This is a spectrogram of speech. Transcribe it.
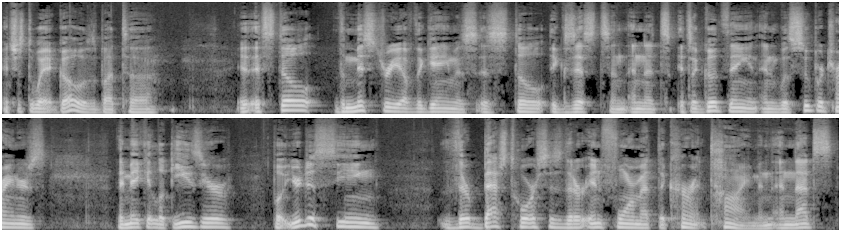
it's just the way it goes. But uh, it, it's still the mystery of the game is is still exists, and and it's it's a good thing. And, and with super trainers, they make it look easier, but you're just seeing their best horses that are in form at the current time, and and that's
